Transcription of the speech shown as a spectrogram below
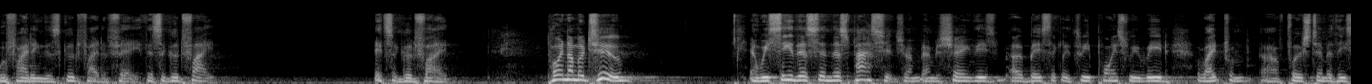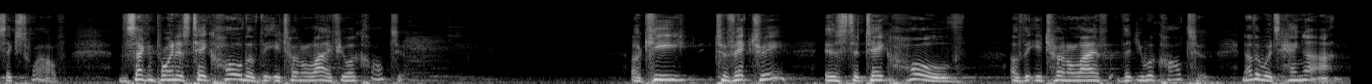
We're fighting this good fight of faith. It's a good fight. It's a good fight. Point number two, and we see this in this passage. I'm, I'm sharing these uh, basically three points we read right from uh, 1 Timothy 6.12. The second point is take hold of the eternal life you are called to. A key to victory is to take hold of the eternal life that you were called to. In other words, hang on.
